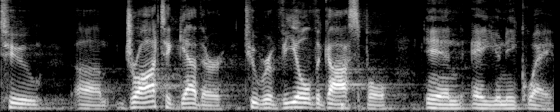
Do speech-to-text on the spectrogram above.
to um, draw together, to reveal the gospel in a unique way.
